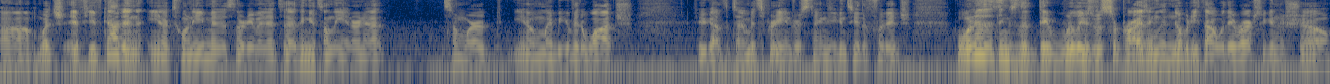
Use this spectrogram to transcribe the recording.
um, which if you've got in you know twenty minutes, thirty minutes, I think it's on the internet somewhere. You know, maybe give it a watch if you've got the time. It's pretty interesting. You can see the footage. But one of the things that they really was surprising that nobody thought what they were actually going to show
